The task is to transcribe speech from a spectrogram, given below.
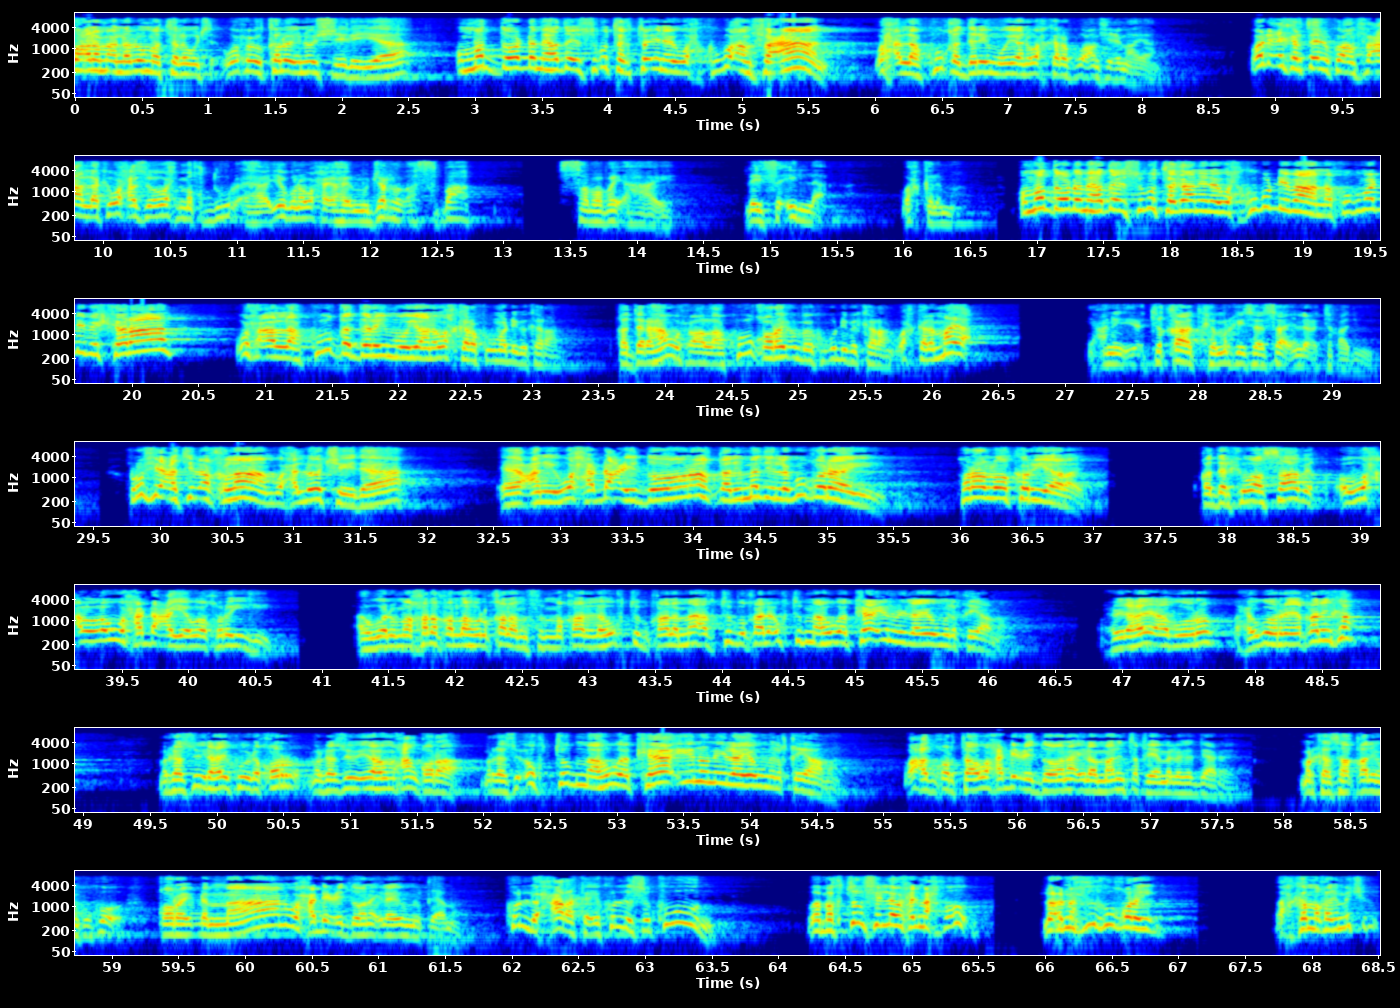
Waclam ana alummata wuxuu kaloo inoo sheegayaa ummaddoo dhammi hadday isugu tagto inay wax kugu anfacaan wax allah kuu qadaray mooyaane wax kale kugu anfici maayaan waa dhici karta inay ku anfacaan laakiin waxaas waa wax maqduur ahaa iyaguna waxay ahayn mujarad asbaab sababay ahaayeen laysa ila wax kale maaha ummaddoo dhammi hadday isugu tagaan inay wax kugu dhibaanna kuguma dhibi karaan wuxuu allah kuu qadaray mooyaane wax kale kuguma dhibi karaan. Qadar ahaan wuxuu allah kuu qoray unbay kugu dhibi karaan wax kale maya. Yacni ictiqaadka markaysaa saa in la ictiqaadi wey ruficat alaqlaam waxaa loo jeedaa yacni waxa dhaci doona qalimadii lagu qoraayey horaa loo kor yeelay. Qadarkii waa saabiq oo wax allo waxa dhacaya waa qoran yihiin awalu maa khalaqa allahu alqalam uma qaala lahu uktub qaala maa aktubu qaala uktub maa huwa kaa'inun ilaa yowmi alqiyaama. Wuxuu ilaahay abuuro waxa ugu horreeyey qalinka markaasuu ilahay ku yidhi qor markaasuu ilahu maxaan qoraa? Markaasuu uktub maa huwa kaa'inun ilaa yowmi alqiyaama. Waxaad qortaa waxa dhici doona ilaa maalinta qiyaame laga gaarayo. Markaasaa qalinku ku qoray dhammaan waxa dhici doona ilaa yowmi alqiyaama. Kullu xaraka iyo kullu sukuun waa maktuub fi lawxi lmaxfuud lawxulmaxfuud kuu qoray. Wax ka maqani ma jiro.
